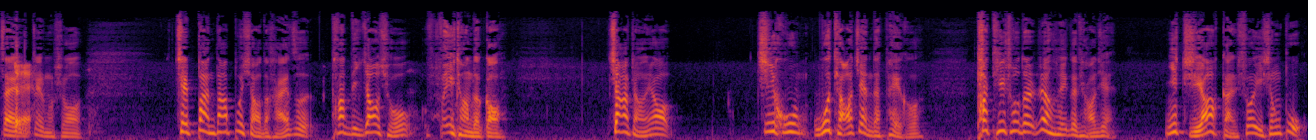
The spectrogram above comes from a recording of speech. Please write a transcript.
在这种时候，这半大不小的孩子，他的要求非常的高，家长要几乎无条件的配合。他提出的任何一个条件，你只要敢说一声不。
